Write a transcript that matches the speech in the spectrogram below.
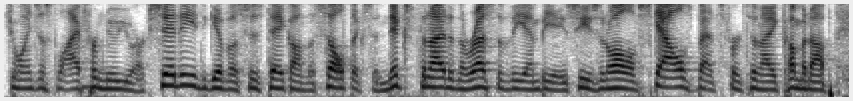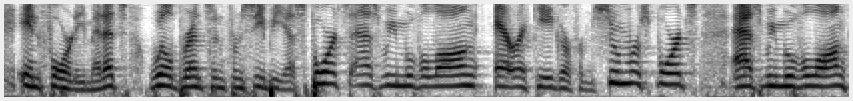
joins us live from New York City to give us his take on the Celtics and Knicks tonight and the rest of the NBA season. All of Scal's bets for tonight coming up in 40 minutes. Will Brinson from CBS Sports as we move along. Eric Eager from Sumer Sports as we move along.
